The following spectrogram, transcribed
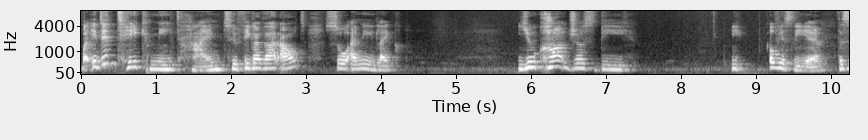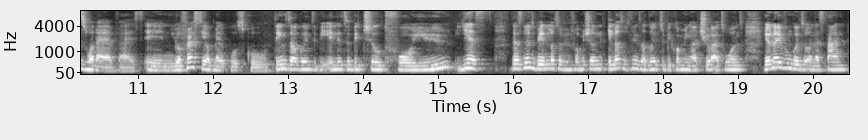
But it did take me time to figure that out. So i mean like you can't just be obviously, yeah, this is what I advise. In your first year of medical school, things are going to be a little bit chilled for you. Yes, there's going to be a lot of information, a lot of things are going to be coming at you at once. You're not even going to understand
